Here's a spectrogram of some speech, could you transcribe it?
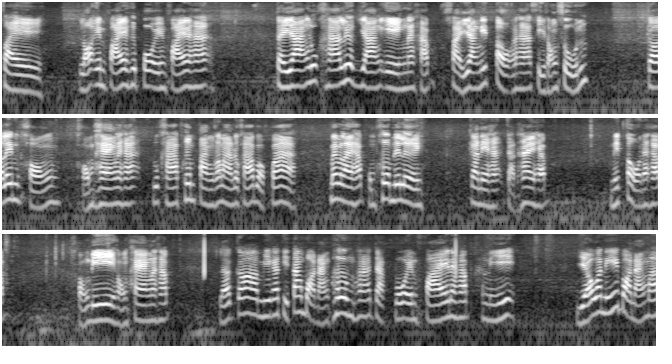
ใส่ล้อ N5 คือโปร N5 นไฟนะฮะ แต่ยางลูกค้าเลือกยางเองนะครับ ใส่ยางนิโตะนะฮะ420 ก็เล่นของ ของแพงนะฮะลูกค้าเพิ่มตังค์เข้ามาลูกค้าบอกว่าไม่เป็นไรครับ ผมเพิ่มได้เลยก็เนี่ยฮะจัดให้ครับนิโตนะครับ ของดีของแพงนะครับ แล้วก็มีการติดตั้งเบาะหนังเพิ่มฮะจากโปร N5 นะครับคันนี้ เดี๋ยววันนี้เบาะหนังมา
